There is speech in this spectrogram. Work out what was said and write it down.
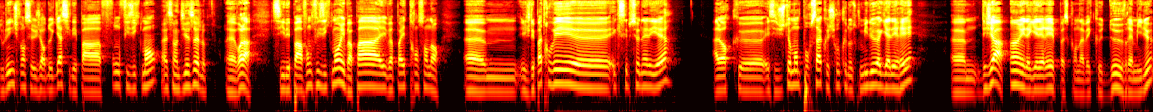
Doulin, je pense, c'est le genre de gars, s'il n'est pas à fond physiquement, Ah, c'est un diesel. euh, voilà, s'il n'est pas à fond physiquement, il va pas, il va pas être transcendant. Euh, et je l'ai pas trouvé euh, exceptionnel hier, alors que et c'est justement pour ça que je trouve que notre milieu a galéré. Euh, déjà, un, il a galéré parce qu'on n'avait que deux vrais milieux.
